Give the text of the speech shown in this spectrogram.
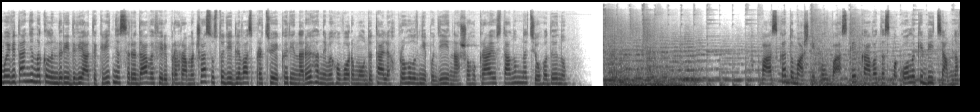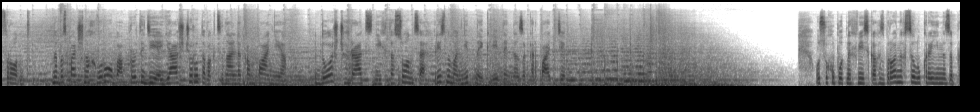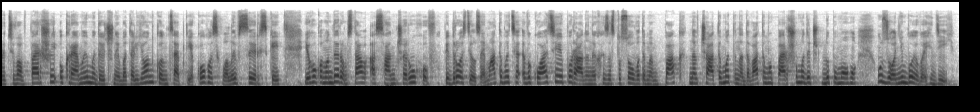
Мої вітання на календарі 9 квітня, середа в ефірі програми «Час». У студії для вас працює Каріна Риган і ми говоримо у деталях про головні події нашого краю станом на цю годину. Паска, домашні ковбаски, кава та смаколики бійцям на фронт. Небезпечна хвороба, протидія ящуру та вакцинальна кампанія. Дощ, град, сніг та сонце. Різноманітний квітень на Закарпатті. У сухопутних військах Збройних сил України запрацював перший окремий медичний батальйон, концепт якого схвалив Сирський. Його командиром став Асан Чарухов. Підрозділ займатиметься евакуацією поранених, застосовуватиме ПАК, навчатиме та надаватиме першу медичну допомогу у зоні бойових дій.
